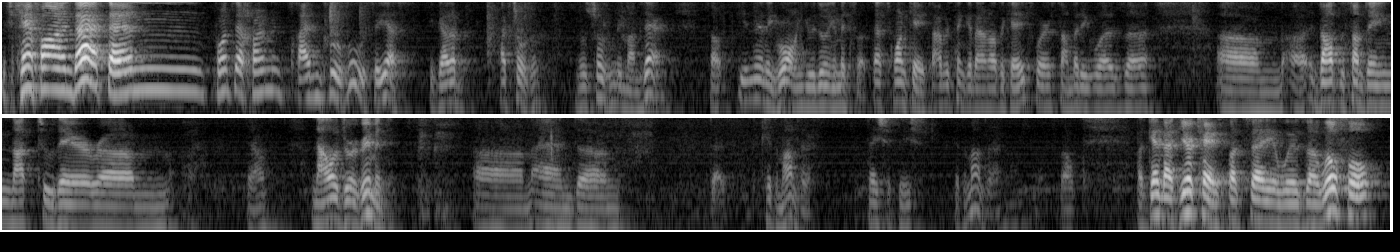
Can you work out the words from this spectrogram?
if you can't find that, then point to Chayiv and Pruvu. Say yes, you got to have children. Those children be mamzer. So you didn't anything wrong. You were doing a mitzvah. That's one case. I was thinking about another case where somebody was uh, um, uh, involved in something not to their um, you know knowledge or agreement, um, and um, the, the kid's a mamzer. They should see kid's a mamzer. So, but getting back to your case, let's say it was uh, willful.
